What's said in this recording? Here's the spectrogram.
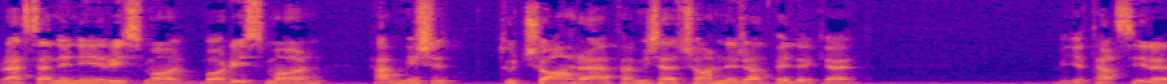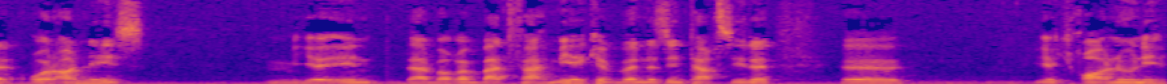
رسن یعنی ریسمان. با ریسمان هم میشه تو چاه رفت هم میشه از چاه نجات پیدا کرد. میگه تقصیر قرآن نیست. میگه این در واقع بدفهمیه که این تقصیر یک قانونی.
